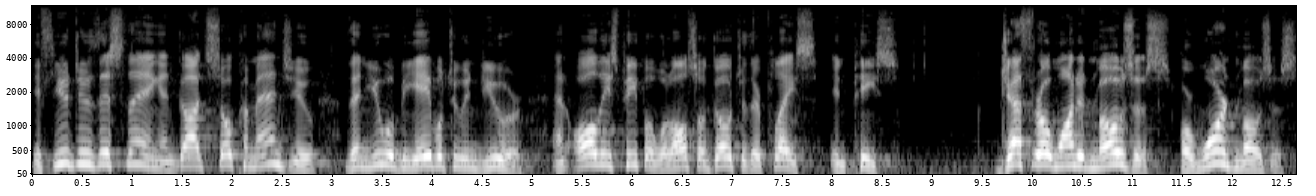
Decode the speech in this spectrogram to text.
If you do this thing and God so commands you, then you will be able to endure, and all these people will also go to their place in peace. Jethro wanted Moses, or warned Moses,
